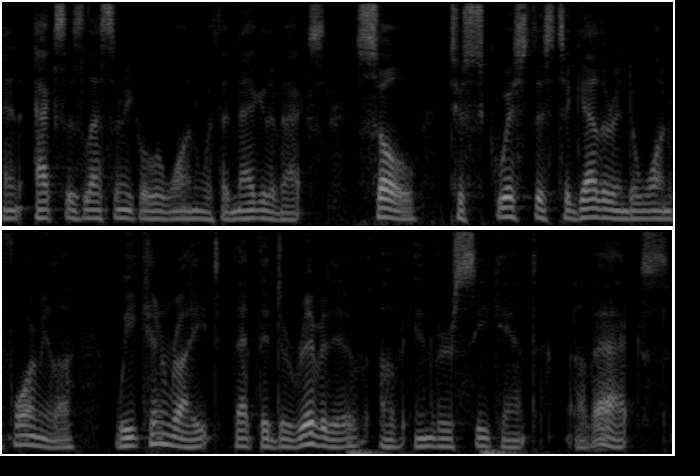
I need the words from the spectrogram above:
and x is less than or equal to 1 with a negative x. So to squish this together into one formula, we can write that the derivative of inverse secant of x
